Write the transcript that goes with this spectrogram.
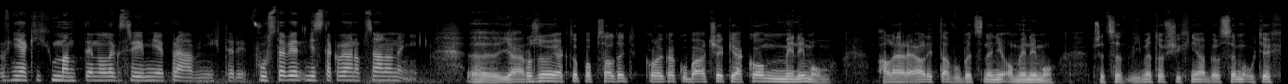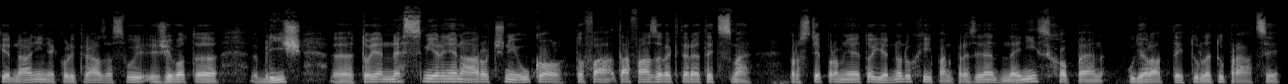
v nějakých mantinelech zřejmě právních, tedy v ústavě nic takového napsáno není. Eh, já rozumím, jak to popsal teď kolega Kubáček jako minimum ale realita vůbec není o minimu. Přece víme to všichni a byl jsem u těch jednání několikrát za svůj život eh, blíž. Eh, to je nesmírně náročný úkol, to ta fáze, ve které teď jsme. Prostě pro mě je to jednoduchý. Pan prezident není schopen udělat teď tuhle tu práci.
